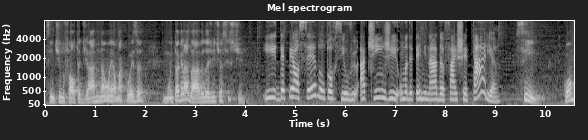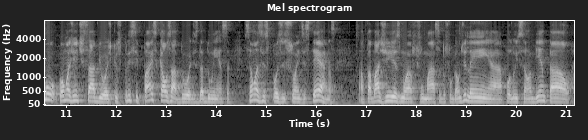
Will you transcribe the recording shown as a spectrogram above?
sentindo falta de ar não é uma coisa muito agradável da gente assistir. E DPOC, doutor Silvio, atinge uma determinada faixa etária? Sim. Como, como a gente sabe hoje que os principais causadores da doença são as exposições externas, ao tabagismo, a fumaça do fogão de lenha, a poluição ambiental,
